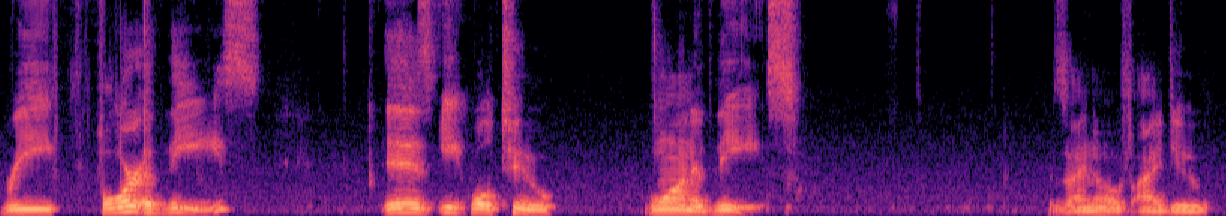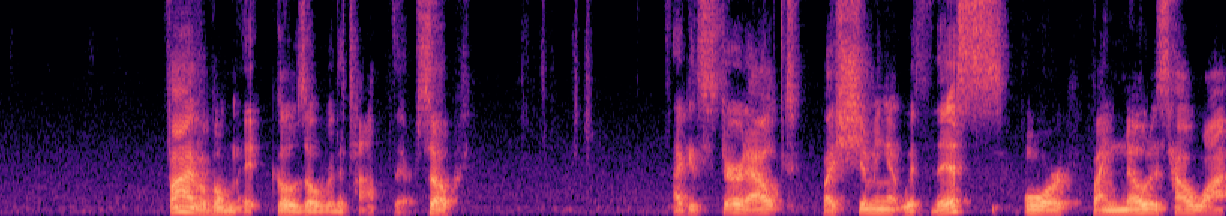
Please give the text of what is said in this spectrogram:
three, four of these is equal to one of these. Because I know if I do five of them, it goes over the top there. So I could start out by shimming it with this, or if I notice how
